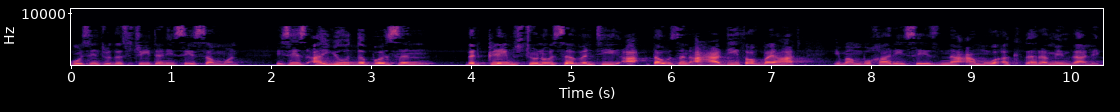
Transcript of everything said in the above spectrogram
goes into the street and he sees someone. He says, are you the person that claims to know 70,000 ahadith of by heart? Imam Bukhari says, Na'am wa akthara min dhalik.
